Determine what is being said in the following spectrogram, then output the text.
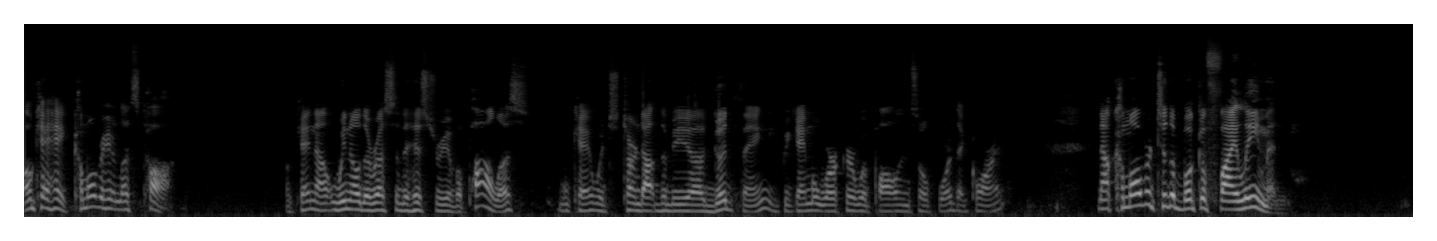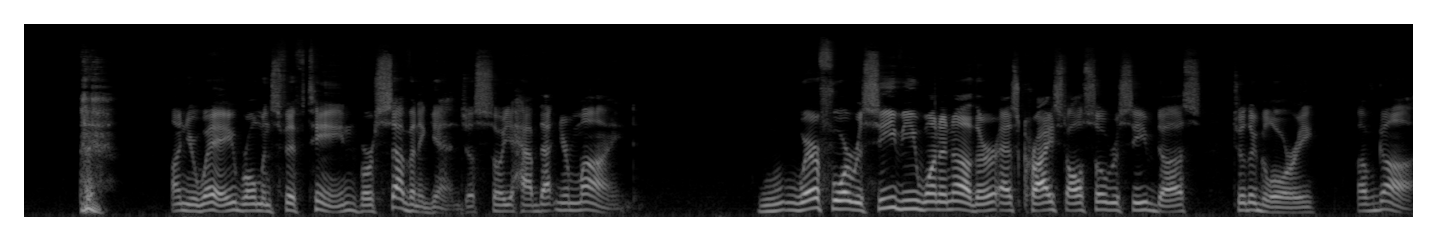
okay, hey, come over here, let's talk. Okay, now we know the rest of the history of Apollos, okay, which turned out to be a good thing. He became a worker with Paul and so forth at Corinth. Now come over to the book of Philemon. On your way, Romans 15, verse 7 again, just so you have that in your mind. Wherefore receive ye one another as Christ also received us to the glory of God.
